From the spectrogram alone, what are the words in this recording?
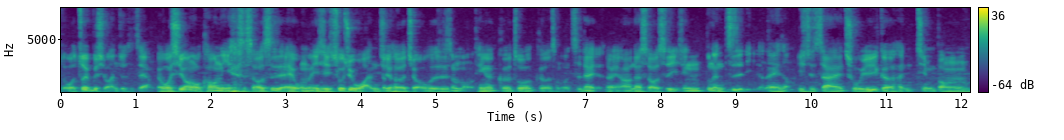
我最不喜欢就是这样。我希望我 call 你的时候是，哎，我们一起出去玩，去喝酒或者是什么，听个歌、做个歌什么之类的。对，然后那时候是已经不能自理的那一种，一直在处于一个很紧绷、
